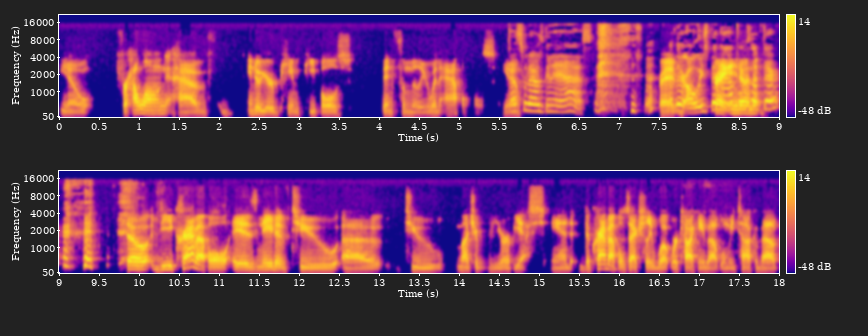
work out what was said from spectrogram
you know, for how long have Indo-European peoples been familiar with apples? You know? That's what I was going to ask. right. Have there always been right, apples you know, up there? so the crabapple is native to uh, to much of Europe, yes. And the crabapple is actually what we're talking about when we talk about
